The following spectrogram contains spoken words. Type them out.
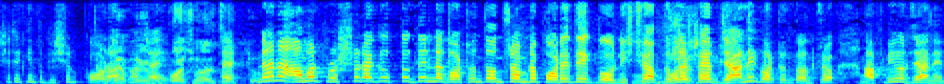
সেটা কিন্তু ভীষণ কড়া ভাষায়। হ্যাঁ। না না আমার প্রশ্নের আগে উত্তর দেন না গঠনতন্ত্র আমরা পরে দেখব। নিশ্চয়ই আব্দুল্লাহ সাহেব জানে গঠনতন্ত্র আপনিও জানেন।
